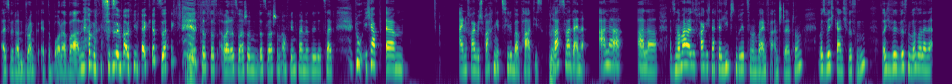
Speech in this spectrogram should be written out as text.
als wir dann drunk at the border waren, haben wir uns das immer wieder gesagt. Ja. Dass das, aber das war schon, das war schon auf jeden Fall eine wilde Zeit. Du, ich habe ähm, eine Frage. Wir sprachen jetzt viel über Partys. Ja. Was war deine aller aller, also normalerweise frage ich nach der liebsten Brezel- und Weinveranstaltung, aber das will ich gar nicht wissen, sondern ich will wissen, was war deine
